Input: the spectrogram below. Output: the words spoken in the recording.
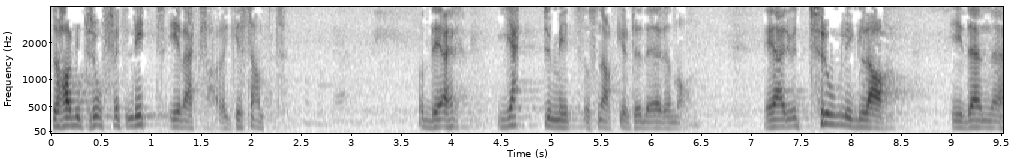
Da har vi truffet litt, i hvert fall. ikke sant? Og det er hjertet mitt som snakker til dere nå. Jeg er utrolig glad i denne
